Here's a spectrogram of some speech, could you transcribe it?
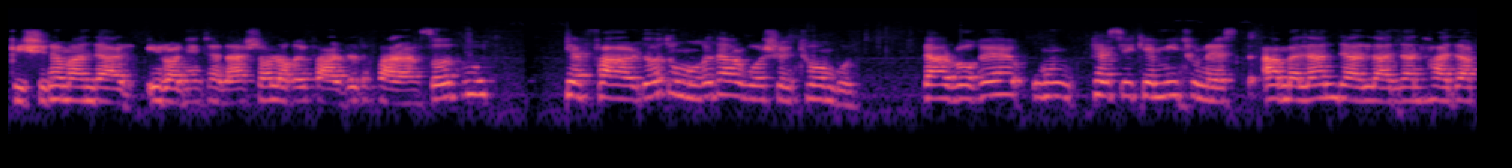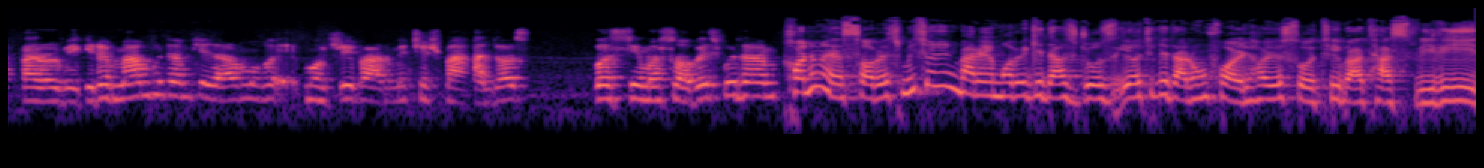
پیشین من در ایران اینترنشنال آقای فرداد فرهزاد بود که فرداد اون موقع در واشنگتن بود. در واقع اون کسی که می‌تونست عملا در لندن هدف قرار بگیره من بودم که در موقع مجری برنامه چشم انداز با سیما ثابت بودم. خانم ثابت می‌تونین برای ما بگید از جزئیاتی که در اون فایل های صوتی و تصویری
